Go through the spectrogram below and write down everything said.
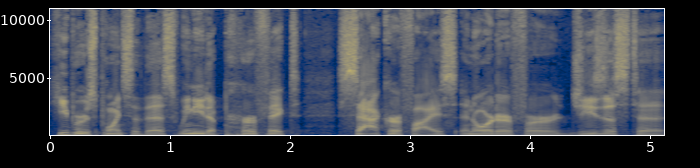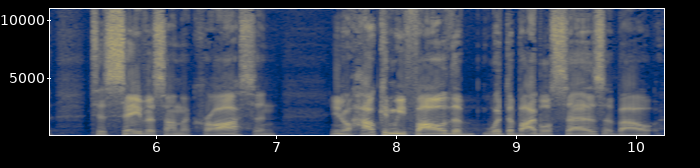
Hebrews points to this. We need a perfect sacrifice in order for Jesus to, to save us on the cross. And, you know, how can we follow the, what the Bible says about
